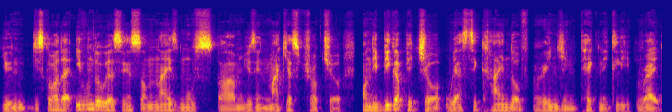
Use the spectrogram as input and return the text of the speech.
you discover that even though we are seeing some nice moves um, using market structure on the bigger picture we are still kind of ranging technically right?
